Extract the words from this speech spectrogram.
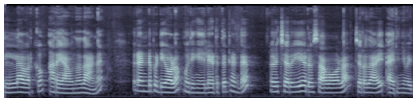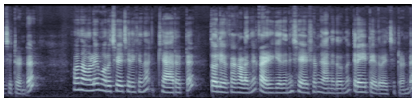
എല്ലാവർക്കും അറിയാവുന്നതാണ്. രണ്ട് പിടിയോളം മുരിങ്ങയില എടുത്തിട്ടുണ്ട്. ഒരു ചെറിയൊരു സവോള ചെറുതായി അരിഞ്ഞു വെച്ചിട്ടുണ്ട്. അപ്പോൾ നമ്മൾ ഈ മുറിച്ച് വെച്ചിരിക്കുന്ന ക്യാരറ്റ് തൊലിയൊക്കെ കളഞ്ഞ് കഴുകിയതിന് ശേഷം ഞാനിതൊന്ന് ഗ്രേറ്റ് ചെയ്ത് വെച്ചിട്ടുണ്ട്.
